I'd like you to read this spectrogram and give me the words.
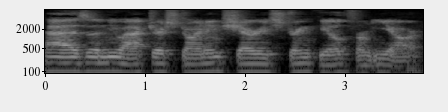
has a new actress joining, Sherry Stringfield from ER.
